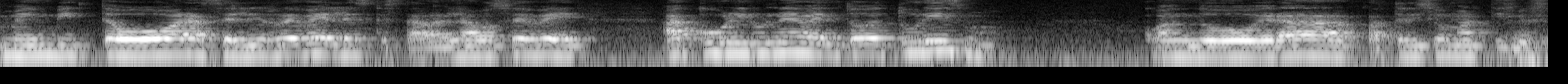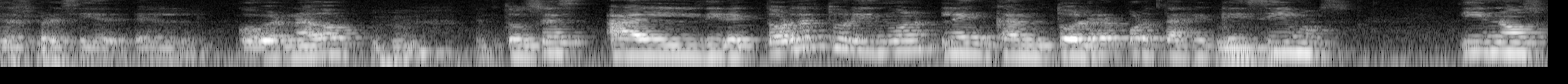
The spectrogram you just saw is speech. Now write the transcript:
me invitó Araceli Reveles, que estaba en la OCB, a cubrir un evento de turismo, cuando era Patricio Martínez, Sí, sí, el, sí. el gobernador. Entonces, al director de turismo le encantó el reportaje que Mm. hicimos. Y nos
